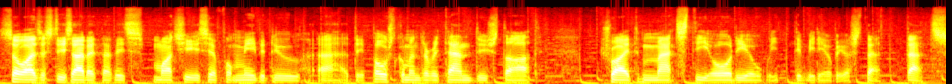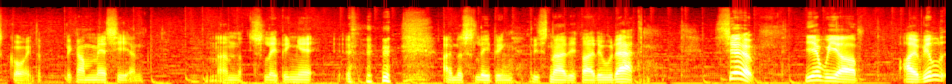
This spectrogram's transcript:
So I just decided that it's much easier for me to do uh, the post commentary than to start try to match the audio with the video because that that's going to become messy and I'm not sleeping it. I'm not sleeping this night if I do that. So here we are. I will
